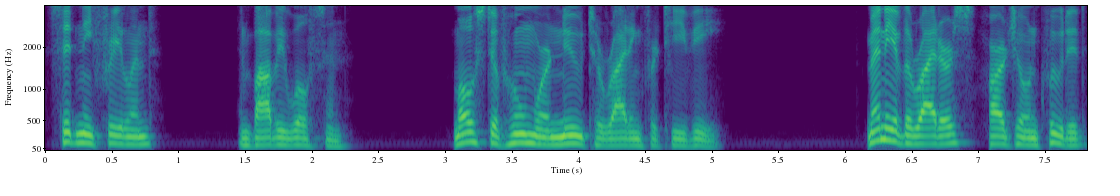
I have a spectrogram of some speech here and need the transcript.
Sydney Freeland, and Bobby Wilson most of whom were new to writing for TV. Many of the writers, Harjo included,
